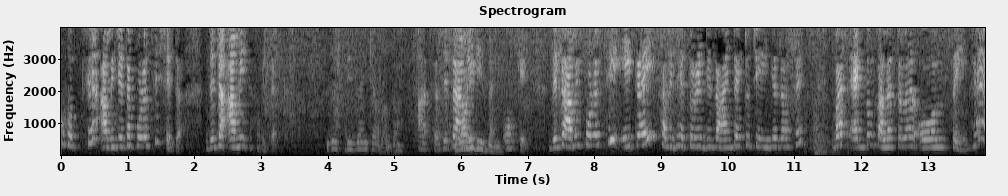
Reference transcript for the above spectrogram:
হচ্ছে আমি যেটা পড়েছি সেটা। যেটা আমি ওই দেখ। ডিজাইনটা আলাদা। আচ্ছা যেটা আমি Body ওকে যেটা আমি পরেছি এটাই খালি ভেতরের ডিজাইনটা একটু চেঞ্জেস আছে। বাট একদম কালার টালার অল সেম হ্যাঁ?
